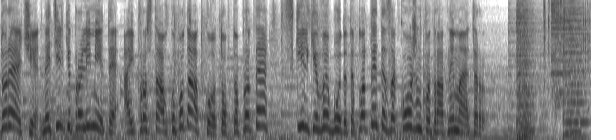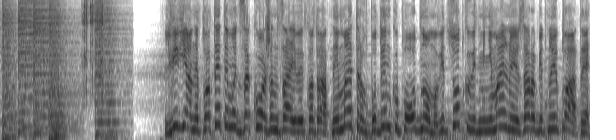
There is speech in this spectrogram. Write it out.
До речі, не тільки про ліміти, а й про ставку податку, тобто про те, скільки ви будете платити за кожен квадратний метр. Львів'яни платитимуть за кожен зайвий квадратний метр в будинку по одному відсотку від мінімальної заробітної плати.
